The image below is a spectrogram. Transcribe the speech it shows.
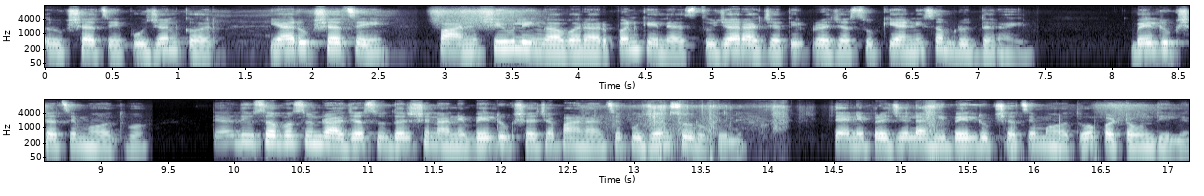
वृक्षाचे पूजन कर. या वृक्षाचे पान शिवलिंगावर अर्पण केल्यास तुझ्या राज्यातील प्रजा सुखी आणि समृद्ध राहील. बेलवृक्षाचे महत्त्व त्या दिवसापासून राजा सुदर्शनाने बेलवृक्षाच्या पानांचे पूजन सुरू केले. त्याने प्रजेलाही बेलवृक्षाचे महत्त्व पटवून दिले.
